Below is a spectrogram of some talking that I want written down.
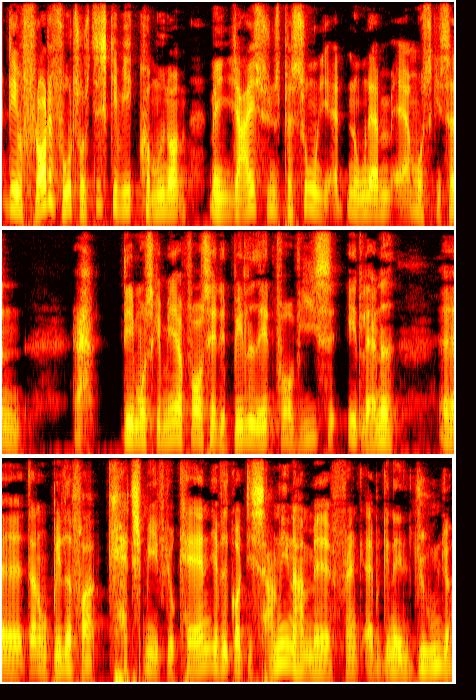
det er jo flotte fotos, det skal vi ikke komme udenom, men jeg synes personligt, at nogle af dem er måske sådan, ja, det er måske mere for at sætte et billede ind, for at vise et eller andet. Øh, der er nogle billeder fra Catch Me If You Can. Jeg ved godt, de sammenligner ham med Frank Abagnale Jr.,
